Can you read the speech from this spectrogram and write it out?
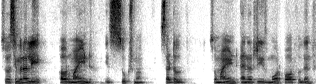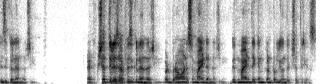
So similarly, our mind is sukshma, subtle. So mind energy is more powerful than physical energy. Right? Kshatriyas have physical energy, but Brahmanas have mind energy. With mind, they can control even the Kshatriyas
